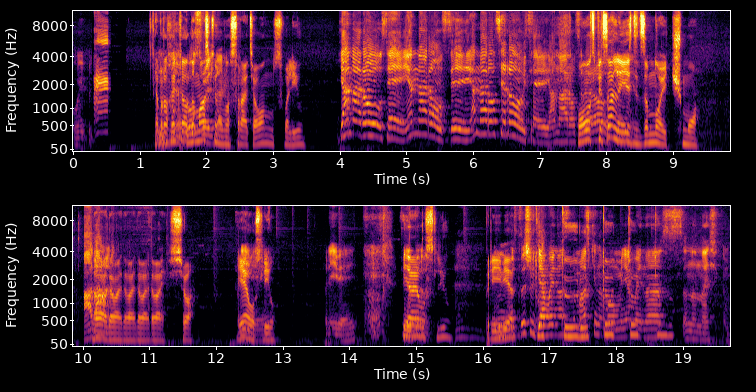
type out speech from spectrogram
Я просто хотел Rolls-Royce, Дамаскину да. насрать, а он свалил. Я наролся, я наролся, я наролся, ройся, я наролся. Он специально ездит за мной, чмо. А, Давай, да? давай, давай, давай, давай. Все. Я его слил. Привет. Я Это- его слил. Привет. Ну, Слышь, у тебя война с Маскиным, а у меня война с ананасиком.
